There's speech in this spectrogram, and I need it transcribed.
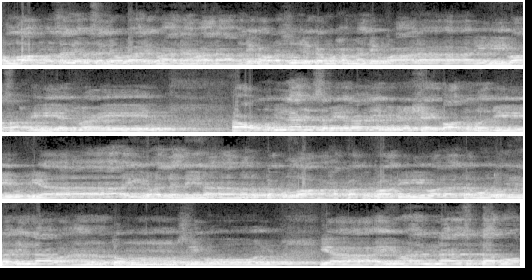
اللهم صل وسلم وبارك وانعم على عبدك ورسولك محمد وعلى اله وصحبه اجمعين اعوذ بالله السميع العليم من الشيطان الرجيم. يا ايها الذين امنوا اتقوا الله حق تقاته ولا تموتن الا وانتم مسلمون. يا أيها الناس اتقوا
